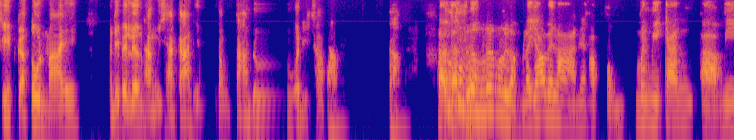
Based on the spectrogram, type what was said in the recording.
ฉีดกระตุ้นไหมอันนี้เป็นเรื่องทางวิชาการที่ต้องตามดูกันอีกครับแต่แต่เรื่องเรื่องเหลื่อมระยะเวลาเนี่ยครับ ผมมันมีการอ่ามี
